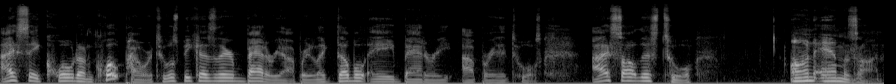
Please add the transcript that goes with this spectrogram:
I say quote unquote power tools because they're battery operated, like double A battery operated tools. I saw this tool on Amazon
